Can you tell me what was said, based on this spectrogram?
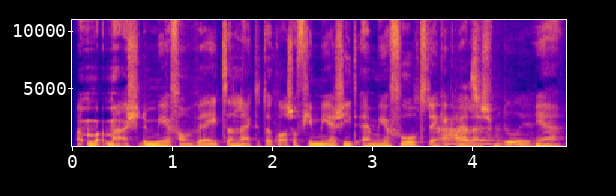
Maar, maar, als je er meer van weet, dan lijkt het ook wel alsof je meer ziet en meer voelt, denk ik wel eens. Dat bedoel je. Ja.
